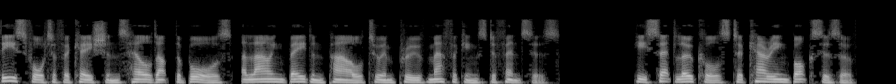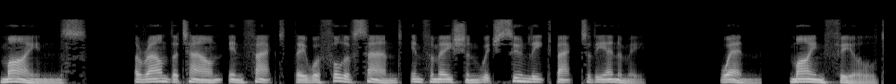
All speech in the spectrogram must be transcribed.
These fortifications held up the Boers, allowing Baden-Powell to improve Mafeking's defences. He set locals to carrying boxes of «mines» around the town in fact, they were full of sand, information which soon leaked back to the enemy. When «minefield»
